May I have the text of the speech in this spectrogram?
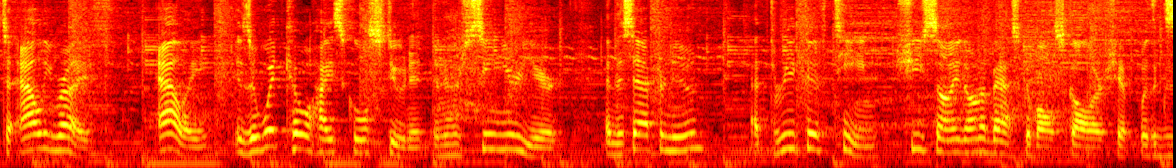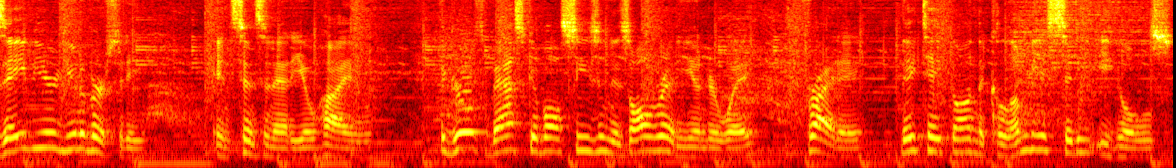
to Allie Rife. Allie is a Whitko High School student in her senior year, and this afternoon at 3:15 she signed on a basketball scholarship with Xavier University in Cincinnati, Ohio. The girls' basketball season is already underway. Friday, they take on the Columbia City Eagles.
